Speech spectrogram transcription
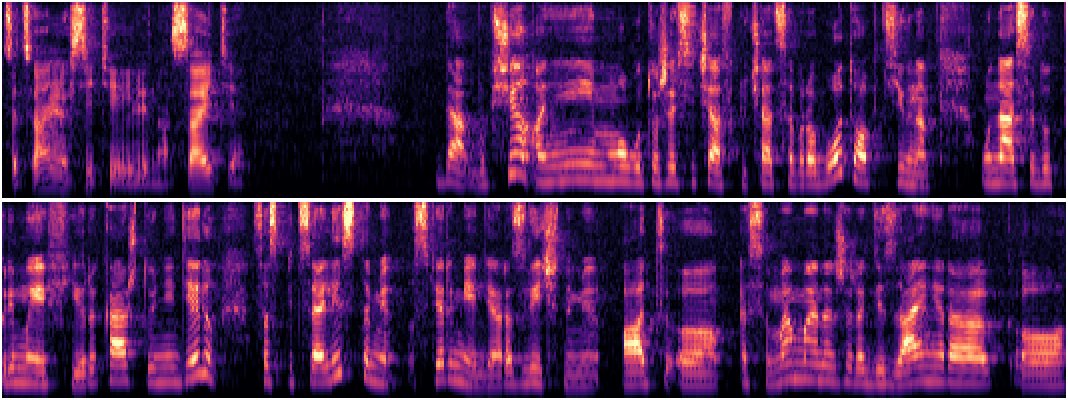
социальных сетей или на сайте? Да, вообще они могут уже сейчас включаться в работу активно. У нас идут прямые эфиры каждую неделю со специалистами сфер медиа различными, от э, SMM-менеджера, дизайнера, э,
